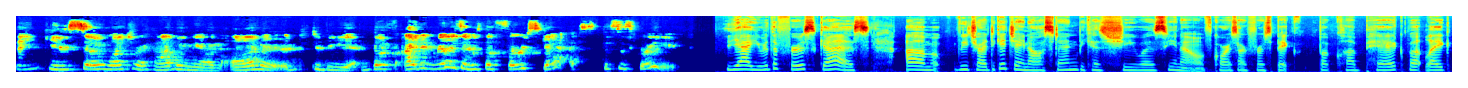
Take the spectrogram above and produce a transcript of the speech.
Thank you so much for having me. I'm honored to be the. I didn't realize I was the first guest. This is great. Yeah, you were the first guest. Um, we tried to get Jane Austen because she was, you know, of course, our first big book club pick, but like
